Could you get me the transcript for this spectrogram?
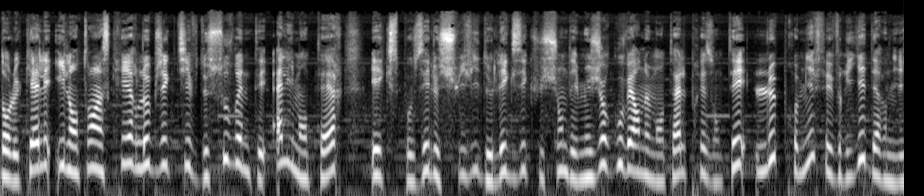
dans lequel il entend inscrire l'objectif de souveraineté alimentaire et exposer le suivi de l'exécution des mesures gouvernementales présentées le 1er février dernier.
